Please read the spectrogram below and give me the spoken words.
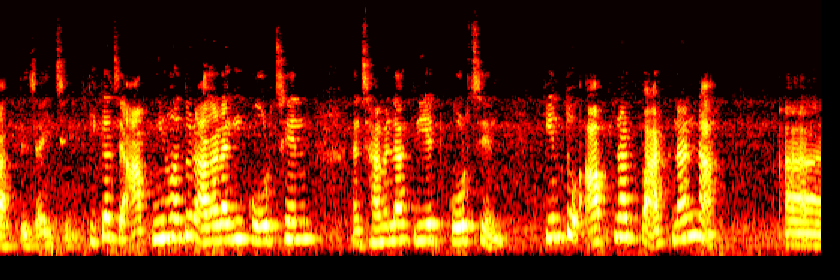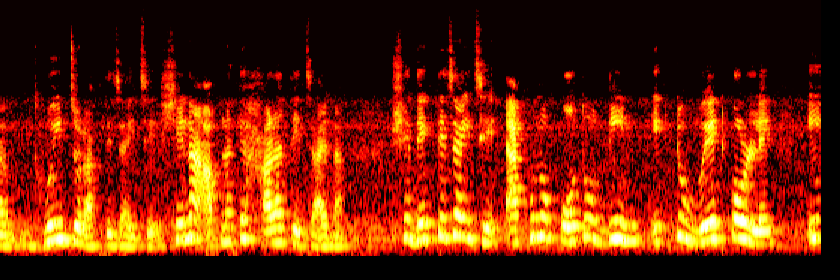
রাখতে চাইছে ঠিক আছে? আপনি হয়তো রাগারাগি করছেন, ঝামেলা ক্রিয়েট করছেন, কিন্তু আপনার পার্টনার না ধৈর্য রাখতে চাইছে। সে না আপনাকে হারাতে চায় না। সে দেখতে চাইছে, এখনও কত দিন একটু ওয়েট করলে এই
